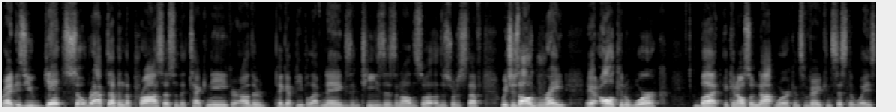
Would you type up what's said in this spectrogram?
right? Is you get so wrapped up in the process or the technique or other pickup people have negs and teases and all this other sort of stuff, which is all great. It all can work, but it can also not work in some very consistent ways,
